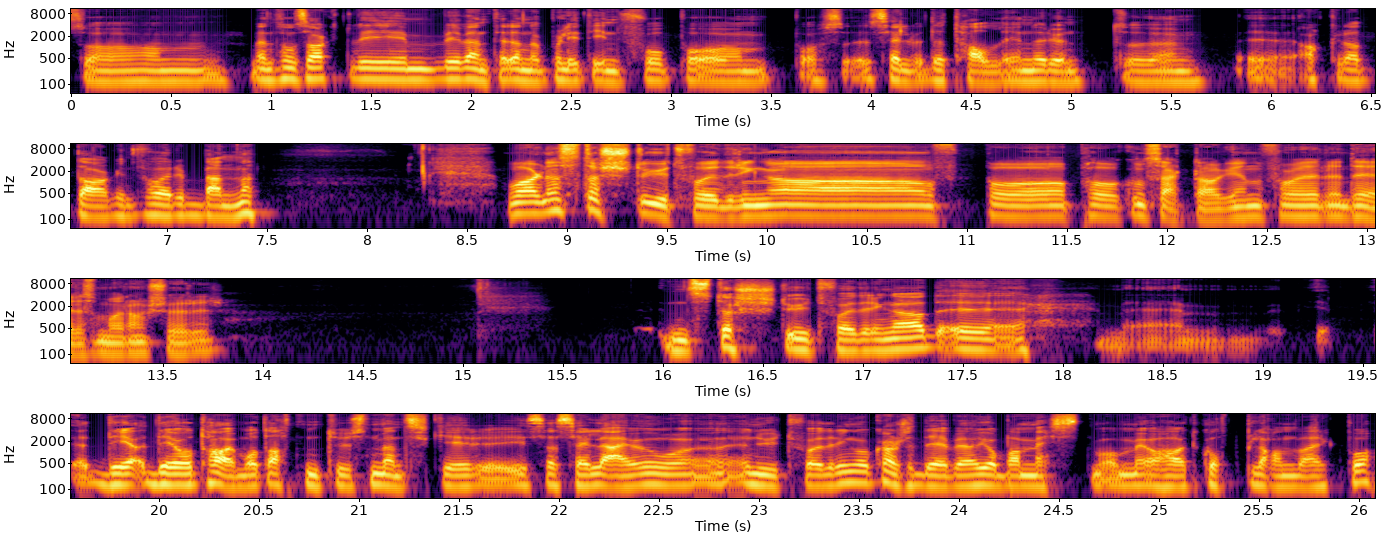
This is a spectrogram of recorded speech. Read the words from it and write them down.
Så, men som sagt, vi, vi venter ennå på litt info på, på selve detaljene rundt uh, akkurat dagen for bandet. Hva er den største utfordringa på, på konsertdagen for dere som arrangører? den største utfordringa det, det, det å ta imot 18 000 mennesker i seg selv er jo en utfordring, og kanskje det vi har jobba mest med, med å ha et godt planverk på.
